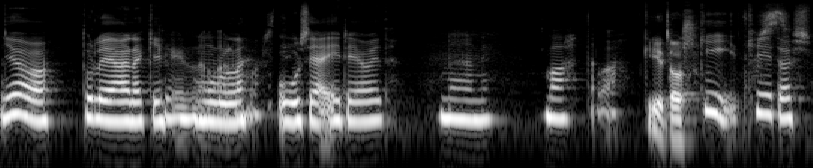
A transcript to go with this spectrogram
Joo, tuli ainakin Kyllä, mulle varmasti. uusia ideoita. No niin, mahtavaa. Kiitos. Kiitos. Kiitos.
